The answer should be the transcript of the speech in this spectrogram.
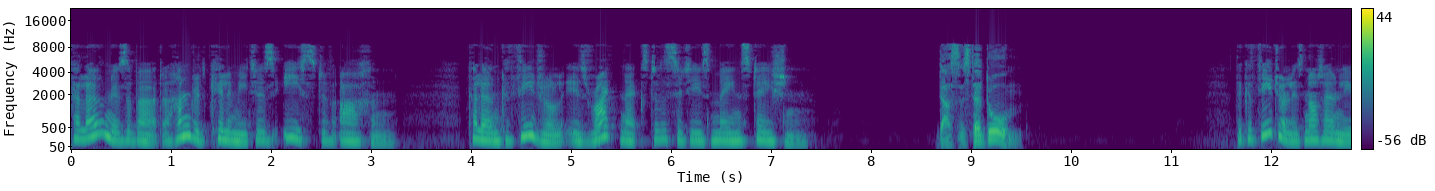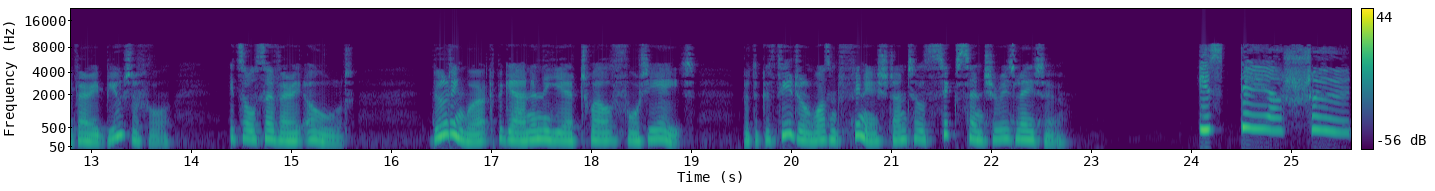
Cologne is about a hundred kilometers east of Aachen. Cologne Cathedral is right next to the city's main station. Das ist der Dom. The cathedral is not only very beautiful, it's also very old. Building work began in the year 1248, but the cathedral wasn't finished until six centuries later. Ist der schön.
